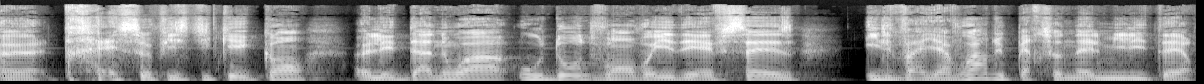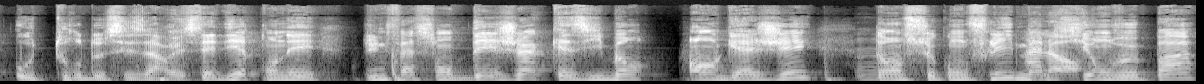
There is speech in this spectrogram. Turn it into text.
euh, très sophistiqués, quand les Danois ou d'autres vont envoyer des F-16, il va y avoir du personnel militaire autour de ces armes. C'est-à-dire qu'on est d'une façon déjà quasiment engagé mm. dans ce conflit, même si on veut pas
